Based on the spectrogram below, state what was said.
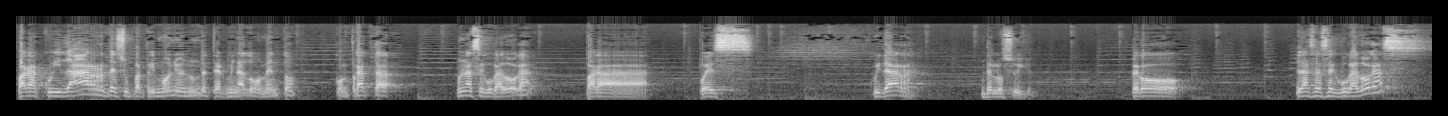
para cuidar de su patrimonio en un determinado momento, contrata una aseguradora para, pues, cuidar de lo suyo. Pero las aseguradoras,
